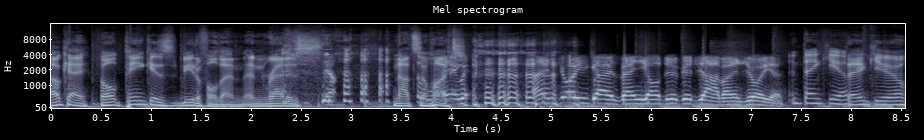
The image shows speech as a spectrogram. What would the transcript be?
Okay, well, pink is beautiful then, and red is not so much. I enjoy you guys, man. Y'all do a good job. I enjoy you. Thank you. Thank you.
